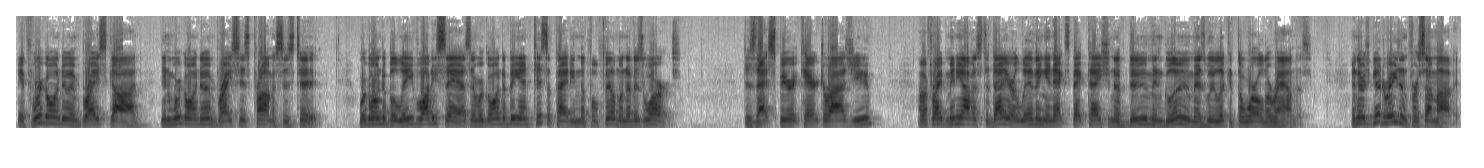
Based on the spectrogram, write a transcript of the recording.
If we're going to embrace God, then we're going to embrace His promises too. We're going to believe what he says, and we're going to be anticipating the fulfillment of his words. Does that spirit characterize you? I'm afraid many of us today are living in expectation of doom and gloom as we look at the world around us. And there's good reason for some of it.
